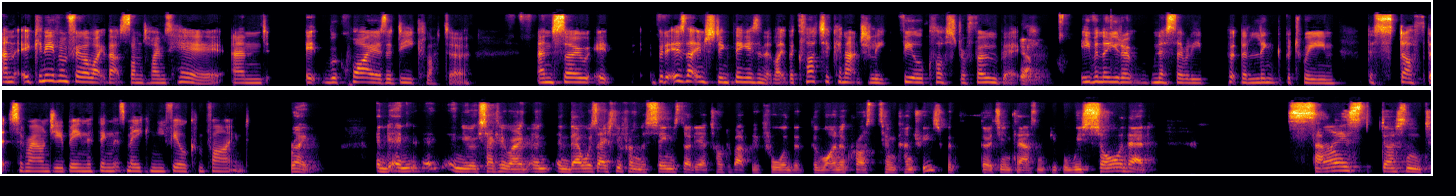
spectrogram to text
and it can even feel like that sometimes here and it requires a declutter and so it but it is that interesting thing isn't it like the clutter can actually feel claustrophobic yeah. Even though you don't necessarily put the link between the stuff that's around you being the thing that's making you feel confined right and, and, and you're exactly right. And, and that was actually from the same study I talked about before, the, the one across 10 countries with 13,000 people. We saw that size doesn't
